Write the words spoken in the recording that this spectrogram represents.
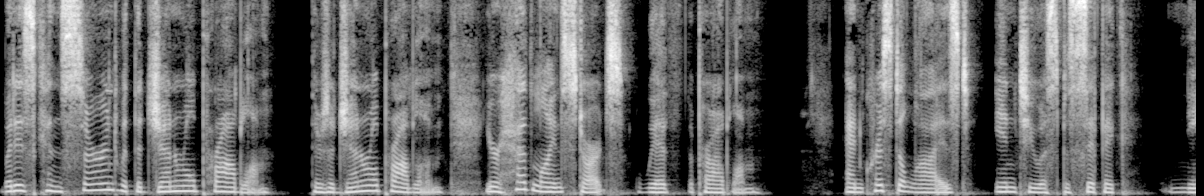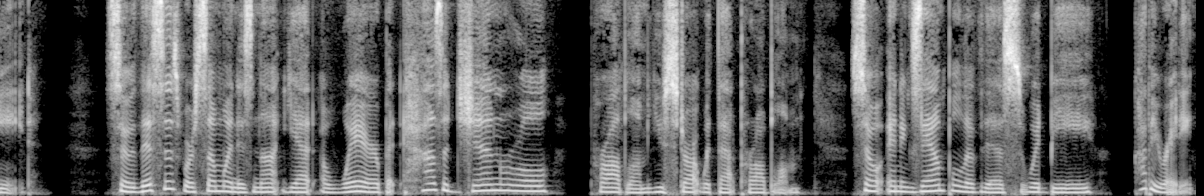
but is concerned with the general problem, there's a general problem. Your headline starts with the problem and crystallized into a specific need. So, this is where someone is not yet aware but has a general problem. You start with that problem. So, an example of this would be copywriting.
